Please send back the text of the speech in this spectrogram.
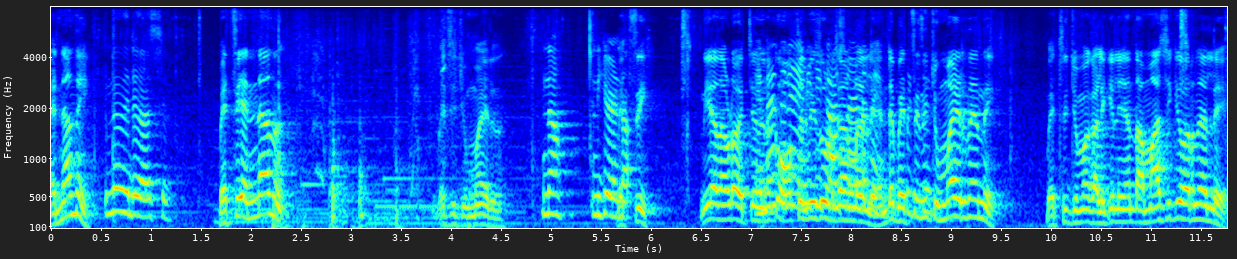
എന്നാന്നേ? എന്നാ നിന്റെ കാശ് ബെച്ചി എന്നാന്ന്? ബെച്ചി ചുമ്മാ ഇരുന്ന്. എന്നാ എനിക്ക് വേണ്ട. ബെച്ചി നീ അതവിടെ വെച്ച? നിനക്ക് ഹോസ്റ്റൽ ഫീസ് കൊടുക്കാനുള്ളതല്ലേ? എന്റെ ബെച്ചി നീ ചുമ്മാ ഇരുന്നേന്നേ. ബെച്ചി ചുമ്മാ കളിക്കില്ല? ഞാൻ തമാശക്ക് പറഞ്ഞല്ലേ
